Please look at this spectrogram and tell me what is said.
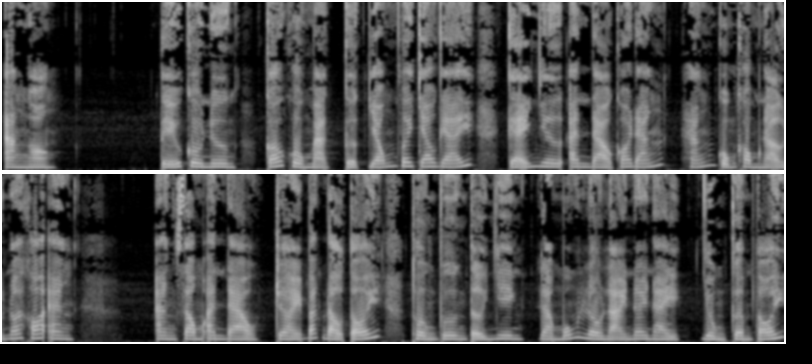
ăn ngon. Tiểu cô nương có khuôn mặt cực giống với cháu gái, kể như anh đào có đắng, hắn cũng không nỡ nói khó ăn. Ăn xong anh đào, trời bắt đầu tối, thuần vương tự nhiên là muốn lưu lại nơi này dùng cơm tối.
